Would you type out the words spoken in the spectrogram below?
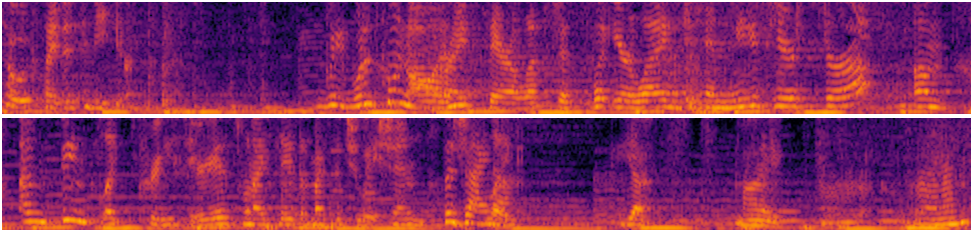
so excited to be here. Wait, what is going on? All right, Sarah, let's just put your legs in these here stirrups. Um, I'm being like pretty serious when I say that my situation. Vagina. Like, yes, my. Um,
